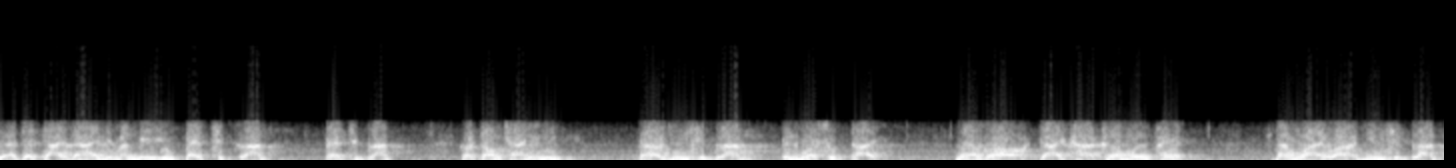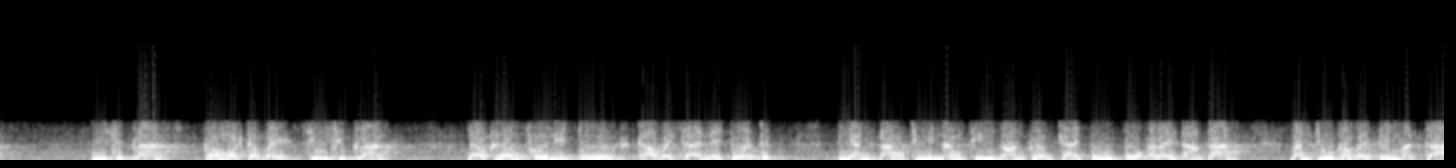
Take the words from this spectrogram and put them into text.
จะจะจ่ายได้นี่มันมีอยู่แปดสิบล้านแปดสิบล้าน ก็ต้องใช้อีกราวยี่สิบล้านเป็นงวดสุดท้าย แล้วก็จ่ายค่าเครื่องมือแพทย์ตั้งไว้ว่ายี่สิบล้านยี่สิบล้าน ก็หมดกับไปสี่สิบล้าน แล้วเครื่องเฟอร์นิเจอร์เข้าไปใส่ในตัวตึกเตียงต่างที่นั่งที่นอนเครื่องใช้ตู้โต๊ะอะไรต่างๆ บรรจุเข้าไปเต็มอัตรา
